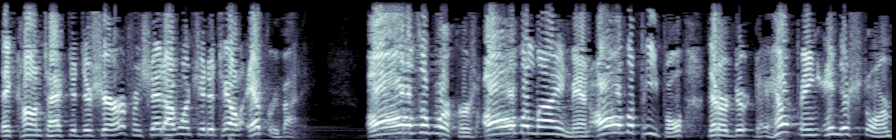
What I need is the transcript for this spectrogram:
They contacted the sheriff and said, I want you to tell everybody all the workers, all the linemen, all the people that are helping in this storm,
